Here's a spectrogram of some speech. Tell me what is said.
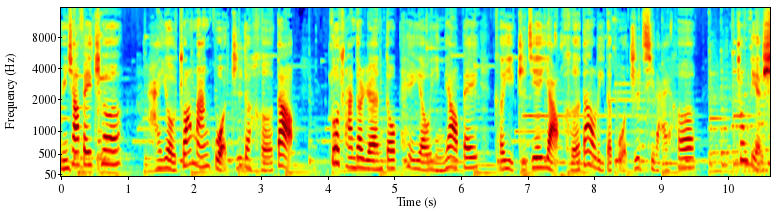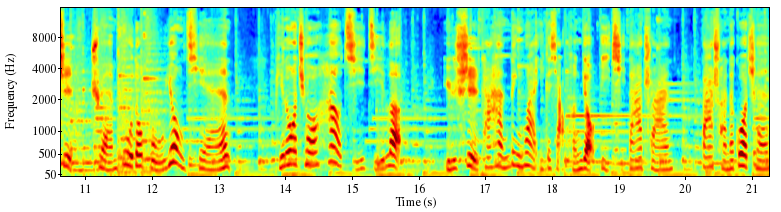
云霄飞车，还有装满果汁的河道。坐船的人都配有饮料杯，可以直接舀河道里的果汁起来喝。重点是全部都不用钱。皮诺丘好奇极了。于是，他和另外一个小朋友一起搭船。搭船的过程，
